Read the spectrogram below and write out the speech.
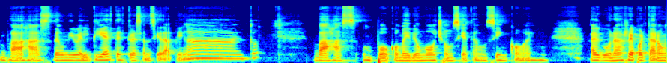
Bajas de un nivel 10 de estrés, ansiedad bien alto, bajas un poco, maybe un 8, un 7, un 5. Algunas reportaron,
